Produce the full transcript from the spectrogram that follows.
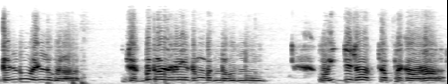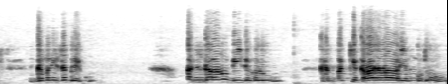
ಗಂಡು ಹೆಣ್ಣುಗಳ ಗರ್ಭಧಾರಣೆಯ ಸಂಬಂಧವನ್ನು ವೈದ್ಯಶಾಸ್ತ್ರ ಪ್ರಕಾರ ಗಮನಿಸಬೇಕು. ಅಂಡಾಣು ಬೀಜಗಳು ಗರ್ಭಕ್ಕೆ ಕಾರಣ ಎಂಬುದು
